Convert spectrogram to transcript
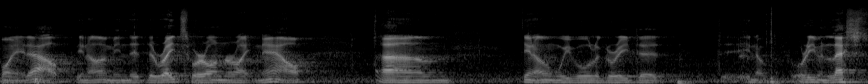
pointed out, you know, I mean, the, the rates we're on right now, um, you know, and we've all agreed that, you know, or even less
